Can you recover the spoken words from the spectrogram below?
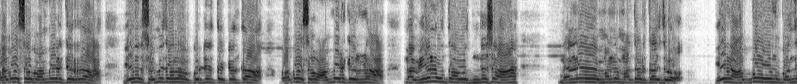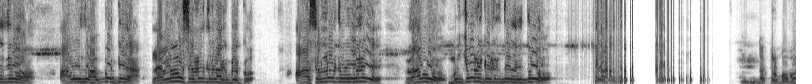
ಬಾಬಾ ಸಾಹೇಬ್ ಅಂಬೇಡ್ಕರ್ನ ಏನು ಸಂವಿಧಾನ ಕೊಟ್ಟಿರ್ತಕ್ಕಂಥ ಬಾಬಾ ಸಾಹೇಬ್ ಅಂಬೇಡ್ಕರ್ನ ನಾವೇನು ಅಂತ ಒಂದು ದಿವಸ ನನ್ನ ಮೊನ್ನೆ ಮಾತಾಡ್ತಾ ಇದ್ರು. ಏನು ಹಬ್ಬ ಒಂದು ಬಂದಿದೆಯೋ ಆ ಒಂದು ಹಬ್ಬಕ್ಕೆ ನಾವೆಲ್ಲ ಸನ್ನದ್ಧರಾಗಬೇಕು. ಆ ಸನ್ನದ್ಧದಲ್ಲಿ ನಾವು ಮುಂಚೂಣಿ ಘಟಕದಲ್ಲಿ ಇದ್ದು ಡಾಕ್ಟರ್ ಬಾಬಾ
